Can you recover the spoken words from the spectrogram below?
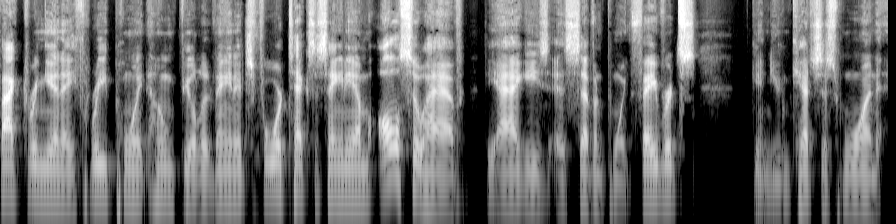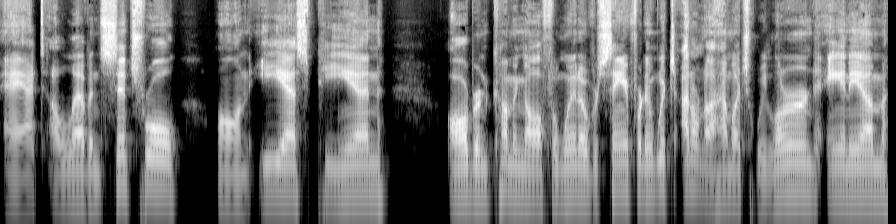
factoring in a three-point home field advantage for Texas A&M. Also have the Aggies as seven-point favorites. Again, you can catch this one at 11 Central on ESPN. Auburn coming off a win over Samford, in which I don't know how much we learned. A&M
